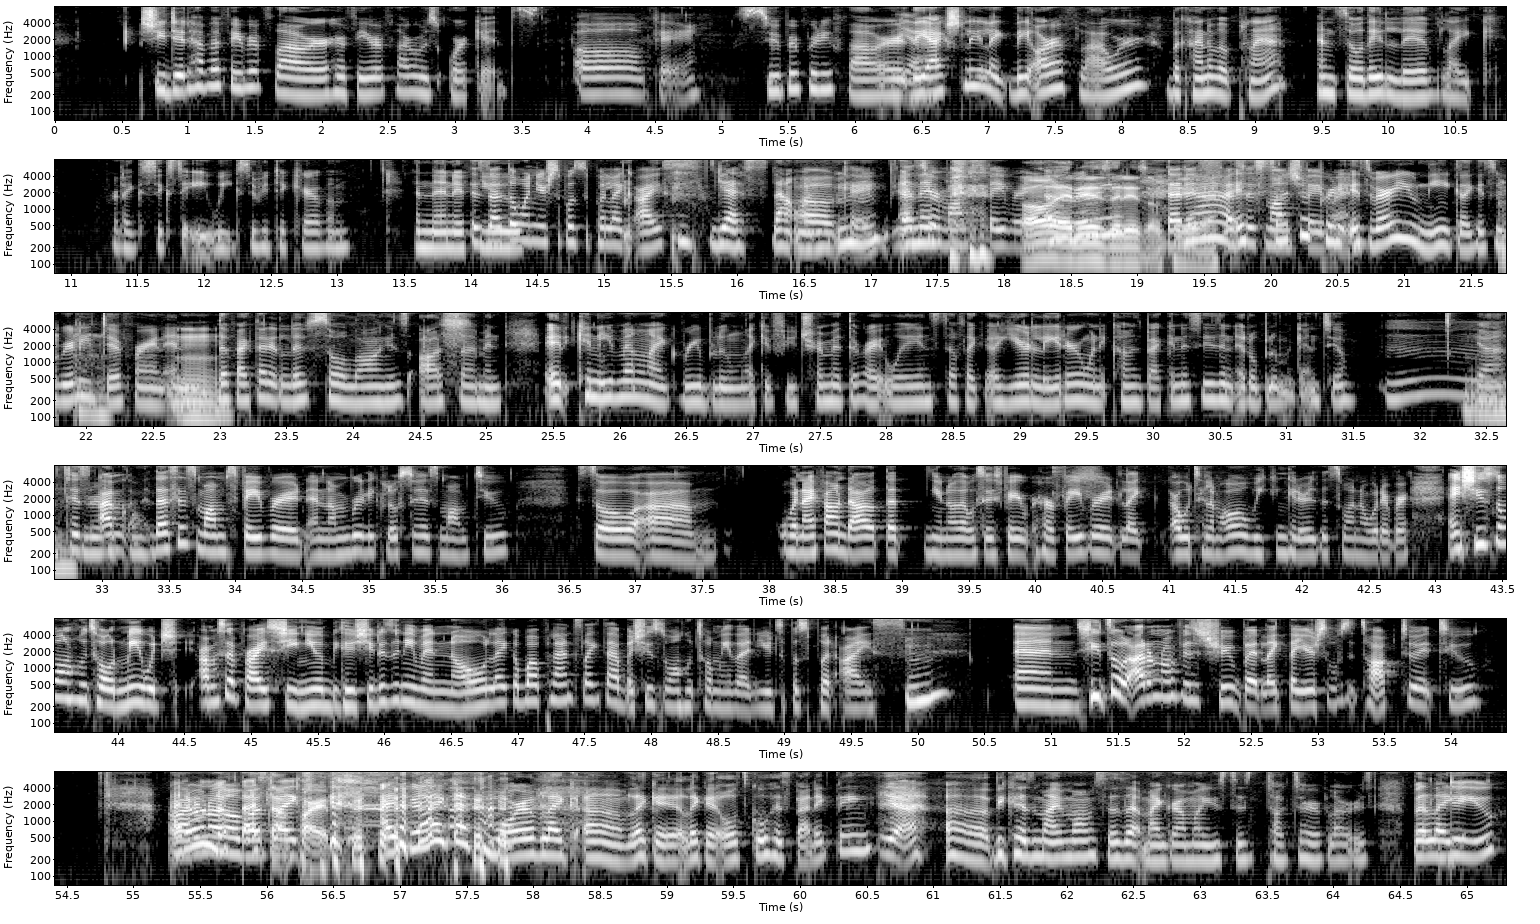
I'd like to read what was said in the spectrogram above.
She did have a favorite flower. Her favorite flower was orchids. Oh, okay. super pretty flower. They actually like they are a flower but kind of a plant. And so they live like for like six to eight weeks if you take care of them and then if Is you that the one you're supposed to put like ice? yes that one Oh, okay, Mhm. that's your mom's favorite. Oh, Oh, it is. really? It is. Okay. That is- yeah. yeah, That's it's his mom's such a pretty. It's very unique. Like it's really different, and Mm. the fact that it lives so long is awesome. And it can even like rebloom. Like if you trim it the right way and stuff. Like a year later, when it comes back into season, it'll bloom again too. Mm. Yeah, because really cool. that's his mom's favorite, and I'm really close to his mom too. So um, when I found out that you know that was his favorite, her favorite, like I would tell him, "Oh, we can get her this one or whatever." And she's the one who told me, which I'm surprised she knew because she doesn't even know like about plants like that. But she's the one who told me that you're supposed to put ice. Mhm. And she told I don't know if it's true, but like that you're supposed to talk to it too. Or I don't, know, if about that that's, part. I feel like that's more of like um like a like an old school Hispanic thing. yeah. Uh, because my mom says that my grandma used to talk to her flowers, but like Do you?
